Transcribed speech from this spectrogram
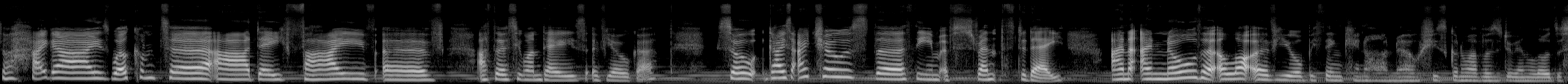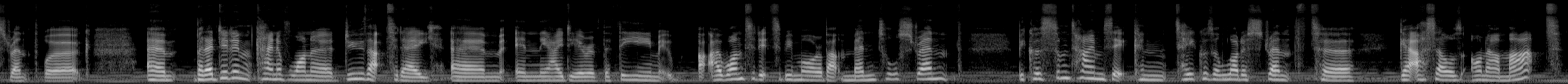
So, hi guys, welcome to our day five of our 31 days of yoga. So, guys, I chose the theme of strength today, and I know that a lot of you will be thinking, oh no, she's going to have us doing loads of strength work. Um, but I didn't kind of want to do that today um, in the idea of the theme. I wanted it to be more about mental strength because sometimes it can take us a lot of strength to get ourselves on our mat.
